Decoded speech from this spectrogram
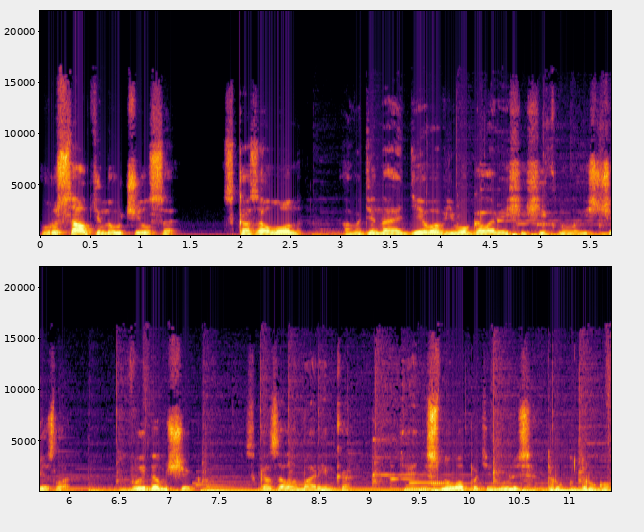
«У русалки научился», – сказал он, а водяная дева в его голове хихикнула и исчезла. «Выдомщик», – сказала Маринка, и они снова потянулись друг к другу.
